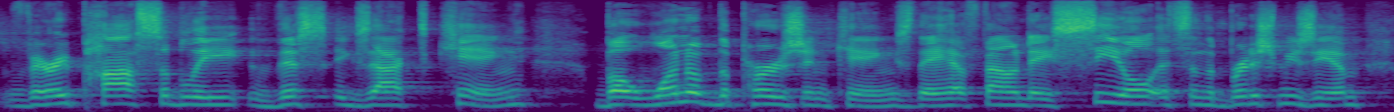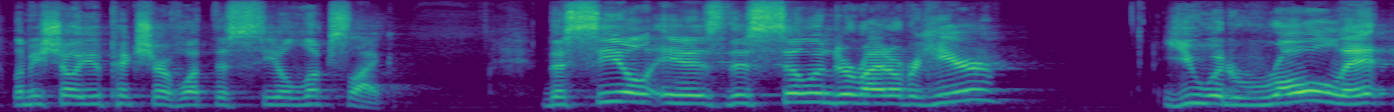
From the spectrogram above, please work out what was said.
very possibly this exact king but one of the Persian kings, they have found a seal. It's in the British Museum. Let me show you a picture of what this seal looks like. The seal is this cylinder right over here. You would roll it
